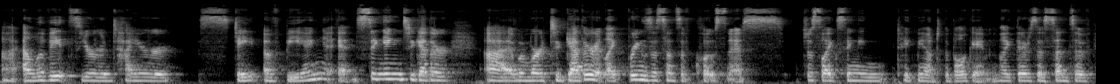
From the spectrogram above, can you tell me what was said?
uh, elevates your entire state of being. And singing together uh, when we're together it like brings a sense of closeness just like singing take me out to the ball game like there's a sense of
